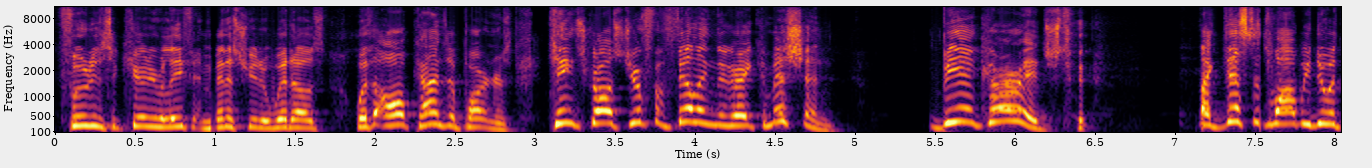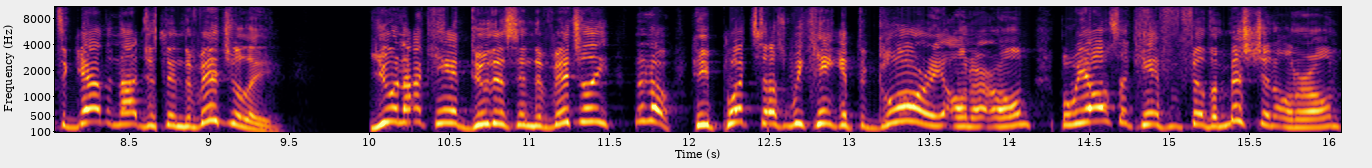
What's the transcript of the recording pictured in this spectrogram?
food and security relief, and ministry to widows with all kinds of partners. King's Cross, you're fulfilling the Great Commission. Be encouraged. like this is why we do it together, not just individually. You and I can't do this individually. No, no. He puts us, we can't get the glory on our own, but we also can't fulfill the mission on our own.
